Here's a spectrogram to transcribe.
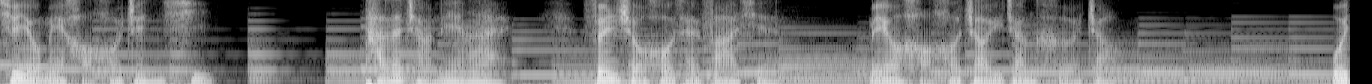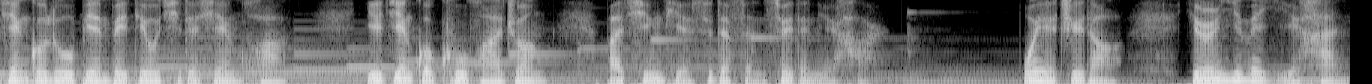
却又没好好珍惜。谈了场恋爱，分手后才发现，没有好好照一张合照。我见过路边被丢弃的鲜花，也见过哭花妆把请帖撕得粉碎的女孩。我也知道，有人因为遗憾。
